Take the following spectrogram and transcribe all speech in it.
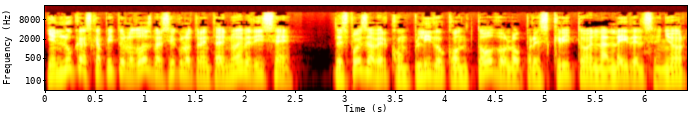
Y en Lucas capítulo 2, versículo 39 dice, Después de haber cumplido con todo lo prescrito en la ley del Señor,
